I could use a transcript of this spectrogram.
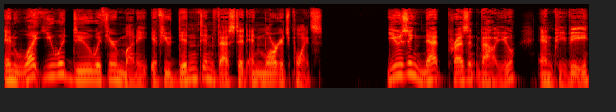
and what you would do with your money if you didn't invest it in mortgage points. Using net present value, NPV,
